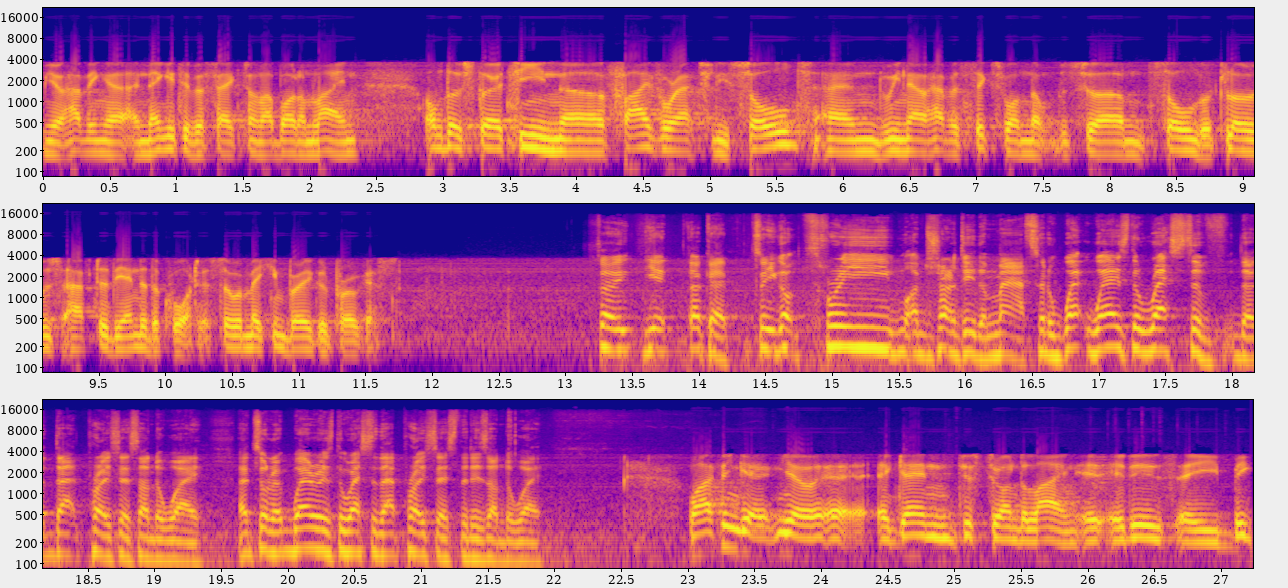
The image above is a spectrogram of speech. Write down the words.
you know, having a, a negative effect on our bottom line. Of those 13, uh, five were actually sold, and we now have a sixth one that was um, sold or closed after the end of the quarter. So we're making very good progress. So yeah, okay. So you got three. I'm just trying to do the math. Sort of, where, where's the rest of the, that process underway? And sort of, where is the rest of that process that is underway? Well, I think, uh, you know, uh, again, just to underline, it, it is a big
